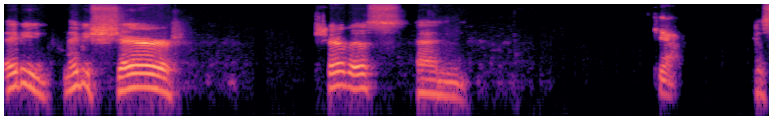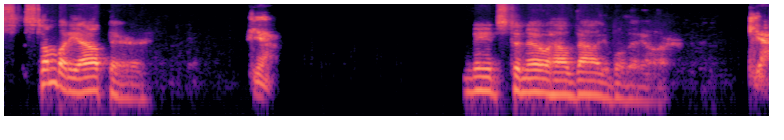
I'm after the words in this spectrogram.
maybe maybe share share this and yeah because somebody out there yeah needs to know how valuable they are yeah yeah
